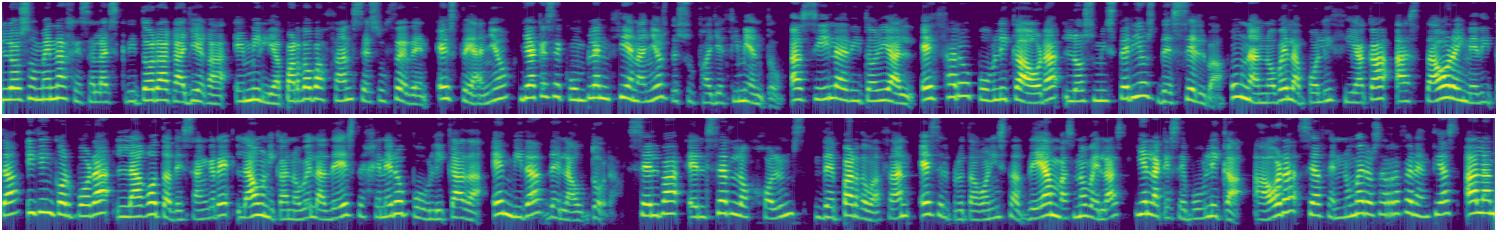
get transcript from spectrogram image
Los homenajes a la escritora gallega Emilia Pardo Bazán se suceden este año, ya que se cumplen 100 años de su fallecimiento. Así, la editorial Ézaro publica ahora Los misterios de Selva, una novela policíaca hasta ahora inédita y que incorpora La gota de sangre, la única novela de este género publicada en vida de la autora. Selva, el Sherlock Holmes de Pardo Bazán, es el protagonista de ambas novelas y en la que se publica ahora se hacen numerosas referencias a la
